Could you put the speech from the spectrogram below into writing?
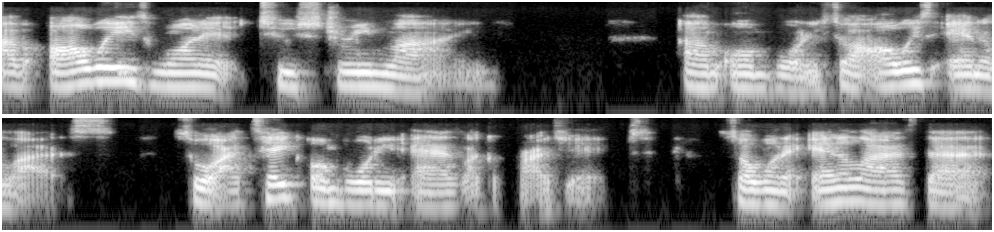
I've always wanted to streamline um, onboarding. So I always analyze. So I take onboarding as like a project. So I want to analyze that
